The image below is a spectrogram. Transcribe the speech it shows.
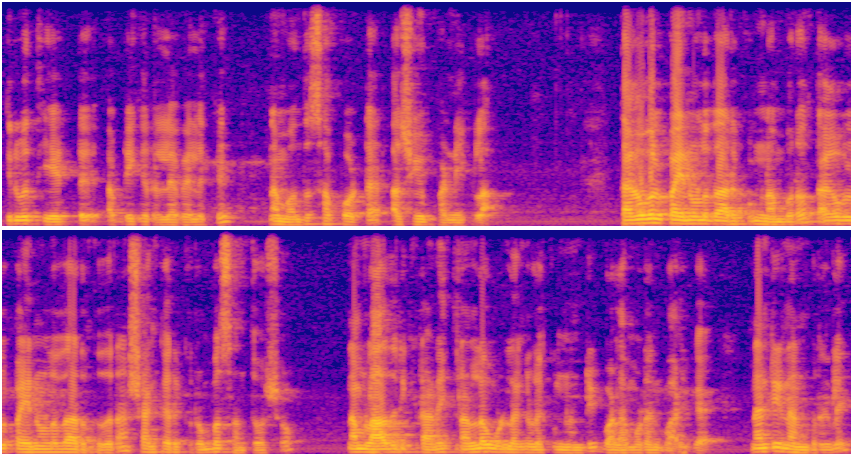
இருபத்தி எட்டு அப்படிங்கிற லெவலுக்கு நம்ம வந்து சப்போர்ட்டை அசியூம் பண்ணிக்கலாம். தகவல் பயனுள்ளதாக இருக்கும் நம்புகிறோம் தகவல் பயனுள்ளதாக இருந்ததுன்னா சங்கருக்கு ரொம்ப சந்தோஷம். நம்மளை ஆதரிக்கிற அனைத்து நல்ல உள்ளங்களுக்கும் நன்றி. வளமுடன் வாழ்க. நன்றி நண்பர்களே.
